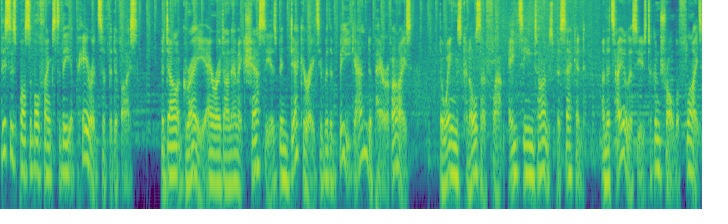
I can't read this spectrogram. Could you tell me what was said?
This is possible thanks to the appearance of the device. The dark grey aerodynamic chassis has been decorated with a beak and a pair of eyes. The wings can also flap 18 times per second, and the tail is used to control the flight.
